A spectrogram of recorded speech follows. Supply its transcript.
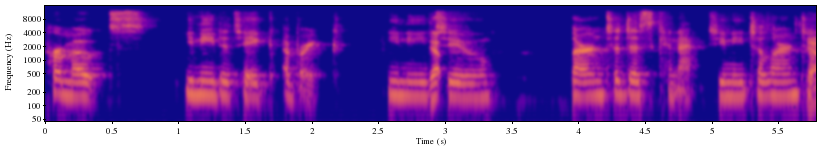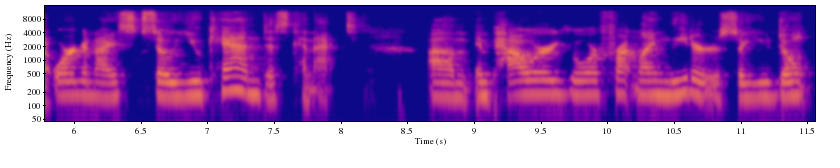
Promotes you need to take a break. You need Yep. to learn to disconnect. You need to learn to Yep. organize so you can disconnect. Um, empower your frontline leaders so you don't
